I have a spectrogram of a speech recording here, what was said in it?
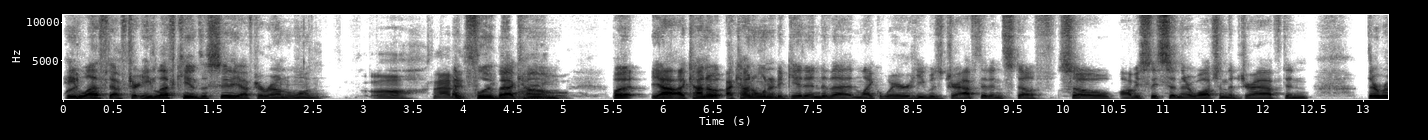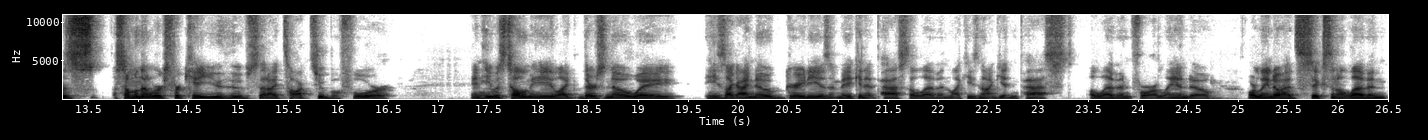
He left after he left Kansas City after round one. Oh, that I flew back brutal. home. But yeah, I kind of I kind of wanted to get into that and like where he was drafted and stuff. So obviously sitting there watching the draft and there was someone that works for KU hoops that I talked to before and he was telling me like there's no way he's like I know Gradey isn't making it past 11 like he's not getting past 11 for Orlando. Orlando had 6 and 11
